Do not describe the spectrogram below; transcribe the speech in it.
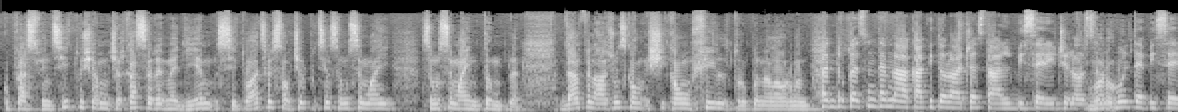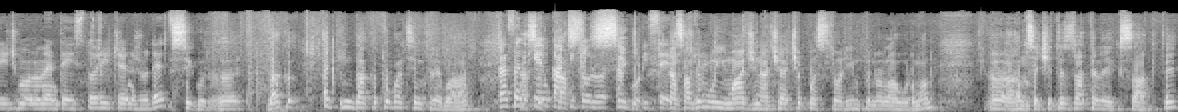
cu preasfințitul și am încercat să remediem situațiile sau cel puțin să nu se mai, să nu se mai întâmple. De altfel a ajuns ca un, și ca un filtru până la urmă. Pentru că suntem la capitolul acesta al bisericilor, Vă sunt rog. multe biserici, monumente istorice în județ. Sigur, uh, dacă, hai, dacă tu m-ați întrebat... Ca să încheiem capitolul ăsta cu sigur, bisericile. ca să avem o imagine a ceea ce păstorim până la urmă, am să citesc datele exacte.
